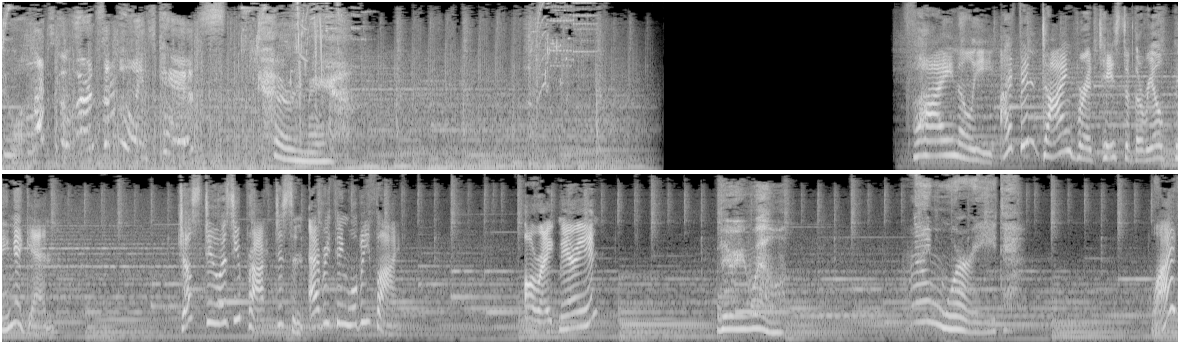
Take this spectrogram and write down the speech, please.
Let's go earn some points, kids! Carry me. Finally! I've been dying for a taste of the real thing again. Just do as you practice and everything will be fine. All right, Marian? Very well. I'm worried. What?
